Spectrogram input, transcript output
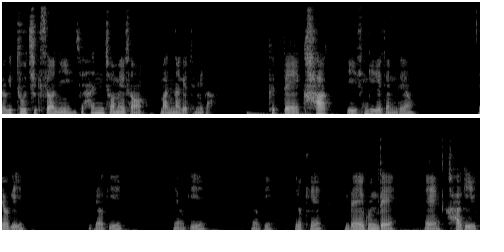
여기 두 직선이 이제 한 점에서 만나게 됩니다. 그때 각이 생기게 되는데요. 여기, 여기, 여기, 여기 이렇게 네 군데의 각이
